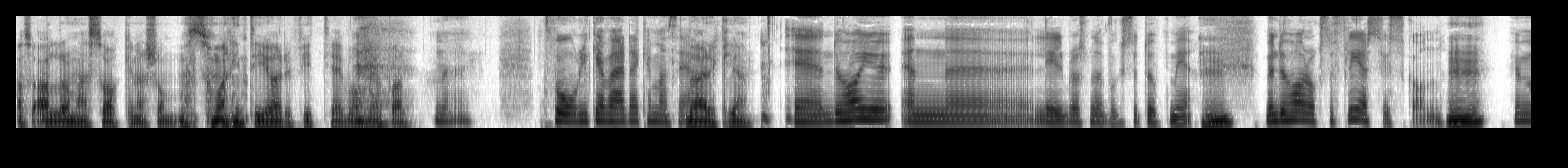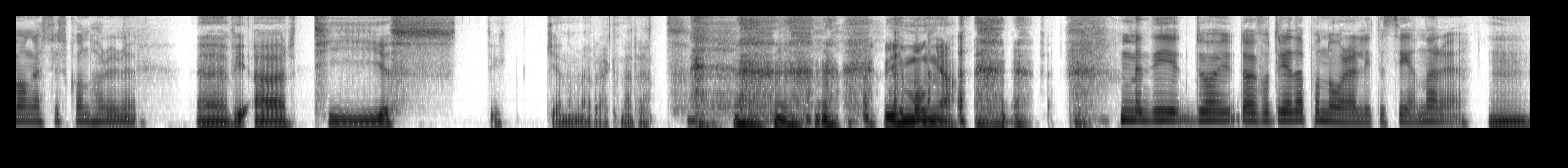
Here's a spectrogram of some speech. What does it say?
Alltså alla de här sakerna som, som man inte gör i Fittja i vanliga fall. Nej. Två olika världar kan man säga. Verkligen. Eh, du har ju en eh, lillebror som du har vuxit upp med, mm. men du har också fler syskon. Mm. Hur många syskon har du nu? Eh, vi är tio stycken om jag räknar rätt. vi är många. men det, du, har, du har fått reda på några lite senare. Mm.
